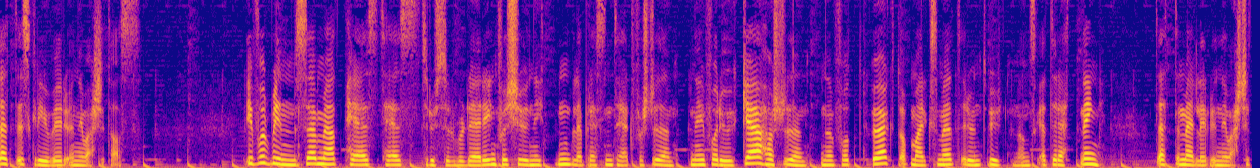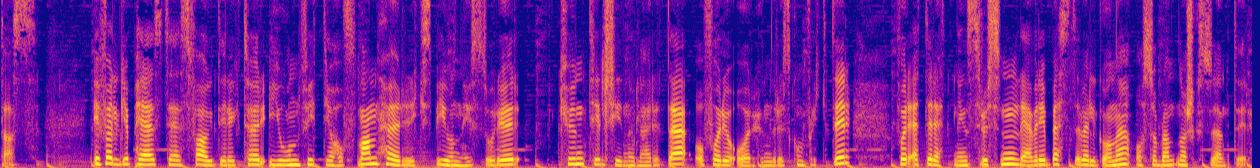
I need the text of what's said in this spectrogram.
Dette skriver Universitas. I forbindelse med at PSTs trusselvurdering for 2019 ble presentert for studentene i forrige uke, har studentene fått økt oppmerksomhet rundt utenlandsk etterretning. Dette melder Universitas. Ifølge PSTs fagdirektør Jon Fitje Hoffmann hører ikke spionhistorier kun til kinolerretet og forrige århundres konflikter, for etterretningstrusselen lever i beste velgående også blant norske studenter.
